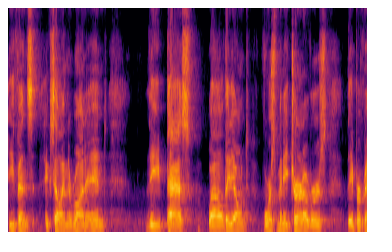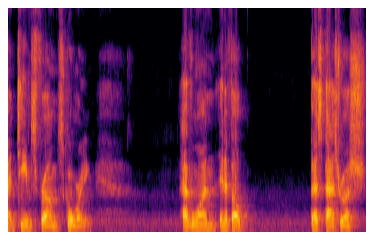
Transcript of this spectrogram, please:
defense, excelling the run and the pass. While they don't force many turnovers, they prevent teams from scoring. Have won NFL best pass rush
